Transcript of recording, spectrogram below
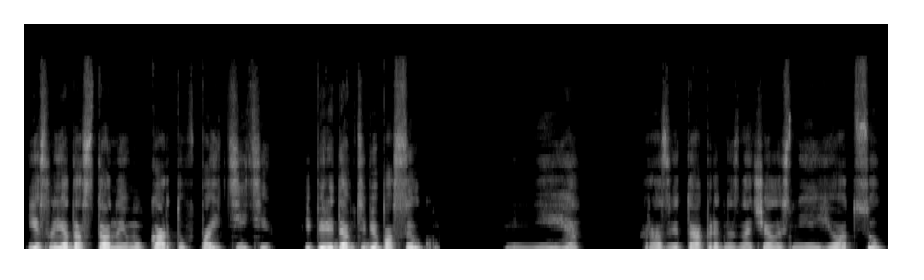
если я достану ему карту в Пайтите и передам тебе посылку. Мне? Разве та предназначалась не ее отцу?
